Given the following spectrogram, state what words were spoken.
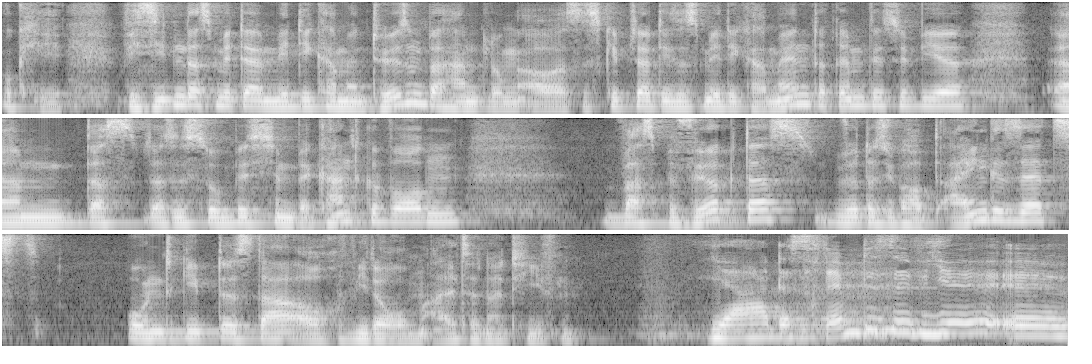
Okay, wie sieht denn das mit der medikamentösen Behandlung aus? Es gibt ja dieses Medikament Remdesivir, ähm, das, das ist so ein bisschen bekannt geworden. Was bewirkt das? Wird das überhaupt eingesetzt? Und gibt es da auch wiederum Alternativen? Ja, das Remdesivir äh,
